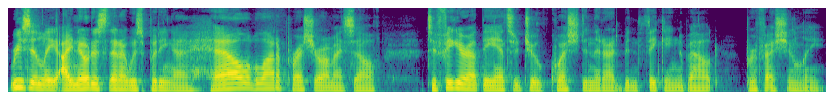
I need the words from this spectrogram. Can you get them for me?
Recently, I noticed that I was putting a hell of a lot of pressure on myself to figure out the answer to a question that I'd been thinking about professionally.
